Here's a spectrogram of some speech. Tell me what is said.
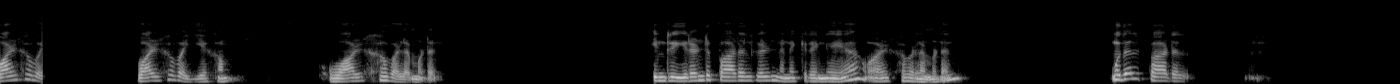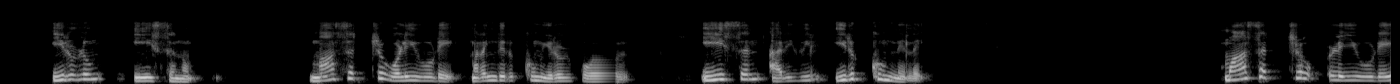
வாழ்க வை வாழ்க வையகம் வாழ்க வளமுடன். இன்று இரண்டு பாடல்கள் நினைக்கிறேங்கய்யா வாழ்க வளமுடன். முதல் பாடல் இருளும் ஈசனும் மாசற்ற ஒளியூடே மறைந்திருக்கும் இருள் போல் ஈசன் அறிவில் இருக்கும் நிலை. மாசற்ற ஒளியூடே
